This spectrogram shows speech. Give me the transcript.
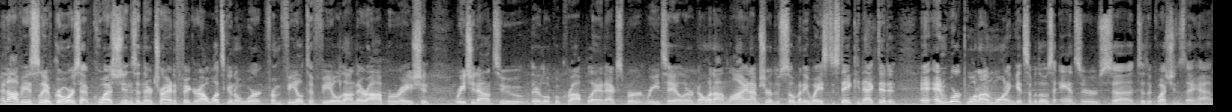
And obviously, if growers have questions and they're trying to figure out what's going to work from field to field on their operation, reaching out to their local Croplan expert retailer, going online, I'm sure there's so many ways to stay connected and and work one on one and get some of those answers uh, to the questions they have.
